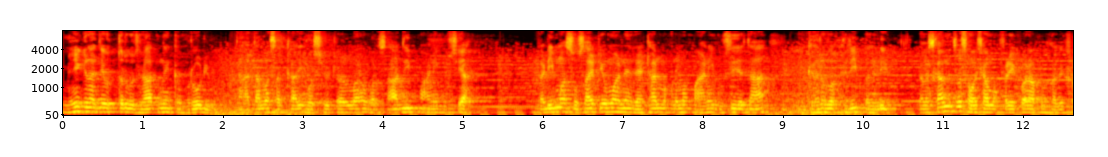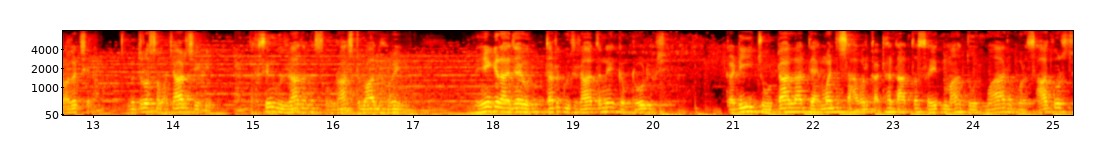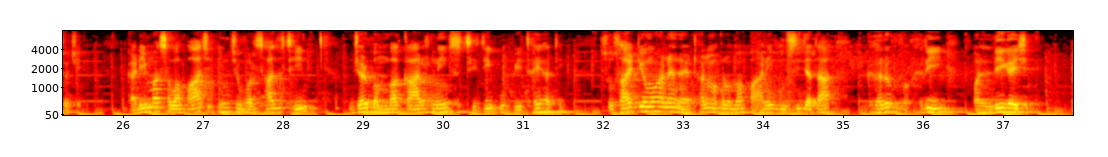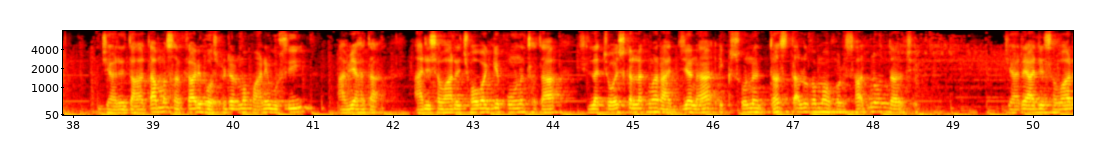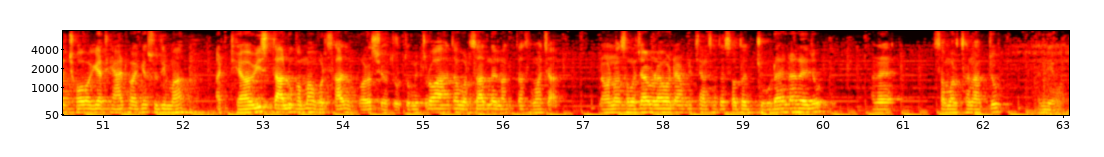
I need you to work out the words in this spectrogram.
મેઘરાજે ઉત્તર ગુજરાતને ગમરોડ્યું. દાતામાં સરકારી હોસ્પિટલમાં વરસાદી પાણી ઘૂસ્યા. કડીમાં સોસાયટીઓમાં અને રહેઠાણ મકાનોમાં પાણી ઘૂસી જતા ઘર વખરી પલળી. નમસ્કાર મિત્રો, સમાચારમાં ફરી એકવાર આપનું હાર્દિક સ્વાગત છે. મિત્રો, સમાચાર છે કે દક્ષિણ ગુજરાત અને સૌરાષ્ટ્ર બાદ હવે મેઘરાજાએ ઉત્તર ગુજરાતને ગમરોડ્યું છે. કડી, ચોટાલા તેમજ સાબરકાંઠા દાંતા સહિતમાં ધોધમાર વરસાદ વરસ્યો છે. કડીમાં સવા પાંચ ઇંચ વરસાદથી જળબંબાકારની સ્થિતિ ઊભી થઈ હતી. સોસાયટીઓમાં અને રહેઠાણ મકાનોમાં પાણી ઘૂસી જતાં ઘર વખરી પલળી ગઈ છે. જ્યારે દાતામાં સરકારી હોસ્પિટલમાં પાણી ઘૂસી આવ્યા હતા. આજે સવારે છ વાગ્યે પૂર્ણ થતાં છેલ્લા ચોવીસ કલાકમાં રાજ્યના એકસો ને દસ તાલુકામાં વરસાદ નોંધાયો છે. જ્યારે આજે સવારે છ વાગ્યાથી આઠ વાગ્યા સુધીમાં અઠ્યાવીસ તાલુકામાં વરસાદ વરસ્યો હતો. તો મિત્રો, આ હતા વરસાદને લગતા સમાચાર. નવા નવા સમાચાર બનાવવા માટે આપણી ચેનલ સાથે સતત જોડાયેલા રહેજો અને સમર્થન આપજો. ધન્યવાદ.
